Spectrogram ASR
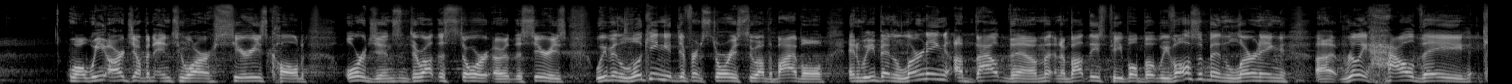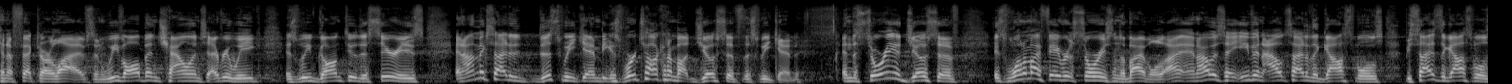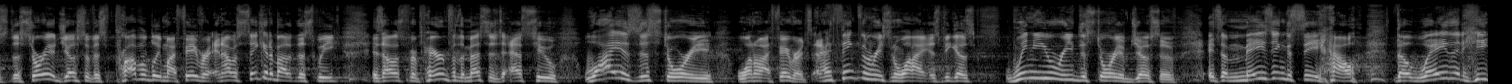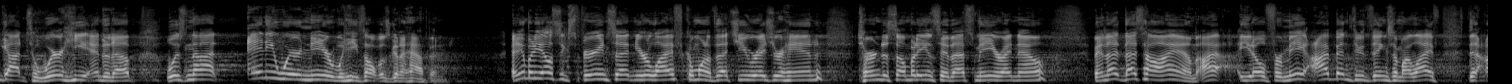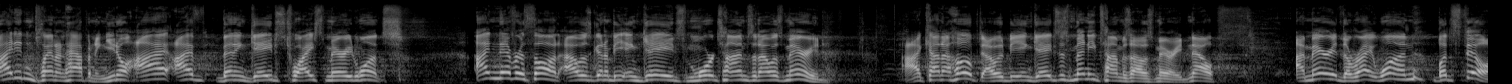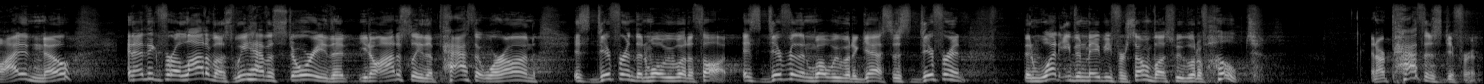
Well, we are jumping into our series called Origins, and throughout the story or the series, we've been looking at different stories throughout the Bible, and we've been learning about them and about these people. But we've also been learning uh, really how they can affect our lives, and we've all been challenged every week as we've gone through the series. And I'm excited this weekend because we're talking about Joseph this weekend. And the story of Joseph is one of my favorite stories in the Bible. I, and I would say, even outside of the Gospels, besides the Gospels, the story of Joseph is probably my favorite. And I was thinking about it this week as I was preparing for the message as to why is this story one of my favorites? And I think the reason why is because when you read the story of Joseph, it's amazing to see how the way that he got to where he ended up was not anywhere near what he thought was going to happen. Anybody else experience that in your life? Come on, if that's you, raise your hand. Turn to somebody and say, That's me right now. Man, that, that's how I am. I, you know, for me, I've been through things in my life that I didn't plan on happening. You know, I, I've been engaged twice, married once. I never thought I was gonna be engaged more times than I was married. I kind of hoped I would be engaged as many times as I was married. Now, I married the right one, but still, I didn't know. And I think for a lot of us, we have a story that, you know, honestly, the path that we're on is different than what we would have thought. It's different than what we would have guessed. It's different than what even maybe for some of us we would have hoped. And our path is different.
